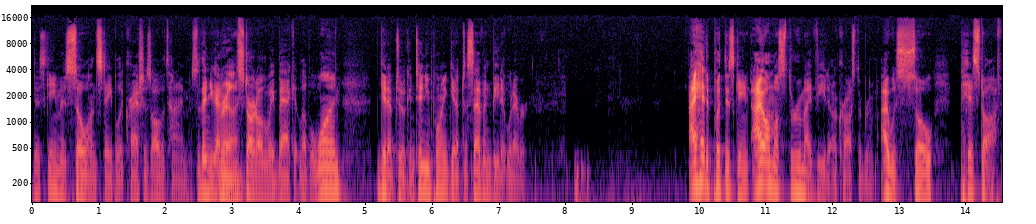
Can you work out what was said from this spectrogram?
this game is so unstable; it crashes all the time. So then you got to Really? start all the way back at level one, get up to a continue point, get up to seven, beat it, whatever. I had to put this game. I almost threw my Vita across the room. I was so pissed off,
